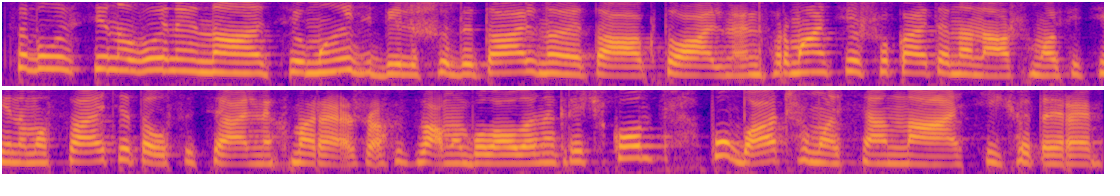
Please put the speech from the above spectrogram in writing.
Це були всі новини на цю мить. Більше детальної та актуальної інформації шукайте на нашому офіційному сайті та у соціальних мережах. З вами була Олена Крячко. Побачимося на Сі 4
